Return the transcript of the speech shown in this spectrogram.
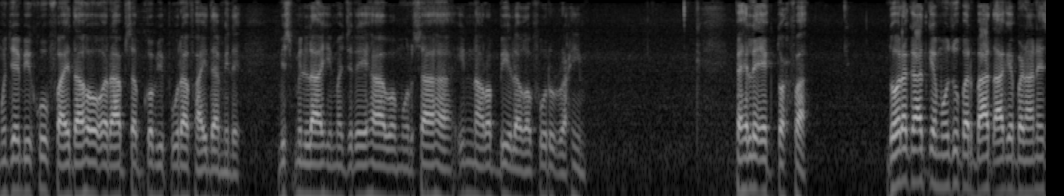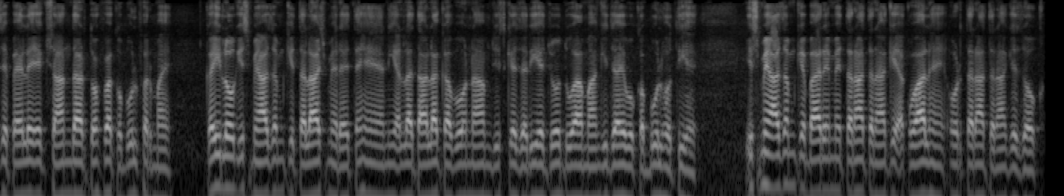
مجھے بھی خوب فائدہ ہو اور آپ سب کو بھی پورا فائدہ ملے۔ بسم اللہ مجریحا و مرساہا ان ربی لغفور الرحیم۔ پہلے ایک تحفہ۔ دو رکعت کے موضوع پر بات آگے بڑھانے سے پہلے ایک شاندار تحفہ قبول فرمائیں۔ کئی لوگ اس میں اعظم کی تلاش میں رہتے ہیں یعنی اللہ تعالیٰ کا وہ نام جس کے ذریعے جو دعا مانگی جائے وہ قبول ہوتی ہے۔ اس میں اعظم کے بارے میں طرح طرح کے اقوال ہیں اور طرح طرح کے ذوق۔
